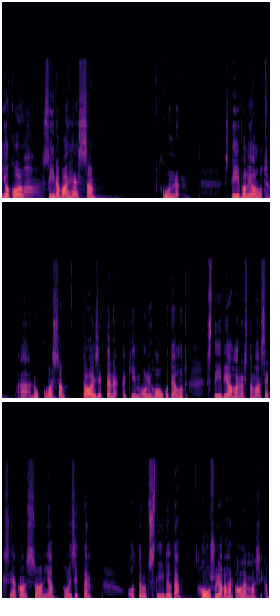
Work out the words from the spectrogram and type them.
joko siinä vaiheessa, kun Steve oli ollut nukkumassa, tai sitten Kim oli houkutellut Stevea harrastamaan seksiä kanssaan ja oli sitten ottanut Steveltä housuja vähän alemmas ja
